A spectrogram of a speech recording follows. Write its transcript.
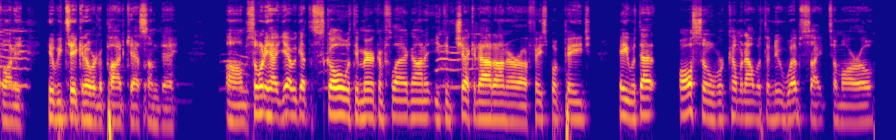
funny. He'll be taking over the podcast someday. Um, so anyhow, yeah, we got the skull with the American flag on it. You can check it out on our uh, Facebook page. Hey, with that, also we're coming out with a new website tomorrow.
